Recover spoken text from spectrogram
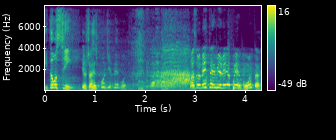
Então, assim, eu já respondi a pergunta. Mas eu nem terminei a pergunta.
